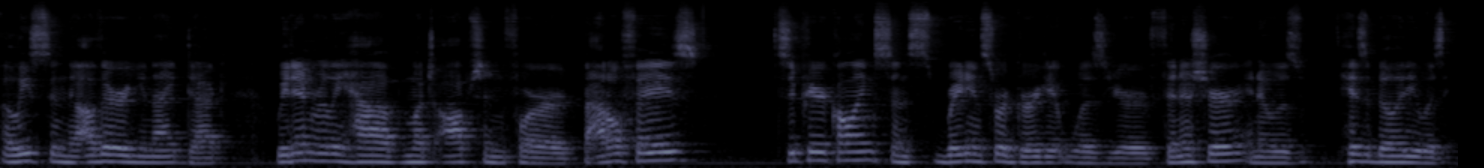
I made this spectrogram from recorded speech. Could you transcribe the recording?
at least in the other unite deck we didn't really have much option for battle phase superior calling since radiant sword gurguit was your finisher and it was his ability was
